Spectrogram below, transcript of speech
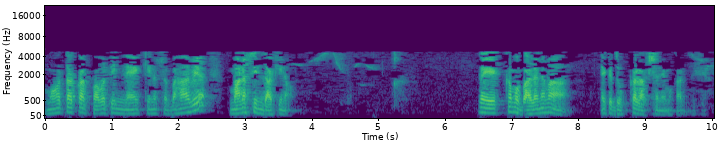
මොහොතක්වත් පවතින්නේ නෑ කියන ස්වභාවය මනසින් දකිනවා. දැන් ඒකම බලනවා ඒක දුක්ඛ ලක්ෂණය මොකක්ද කියලා.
